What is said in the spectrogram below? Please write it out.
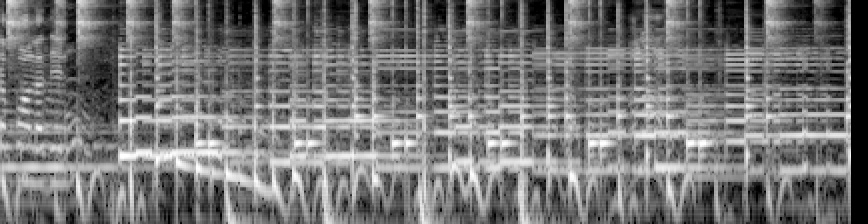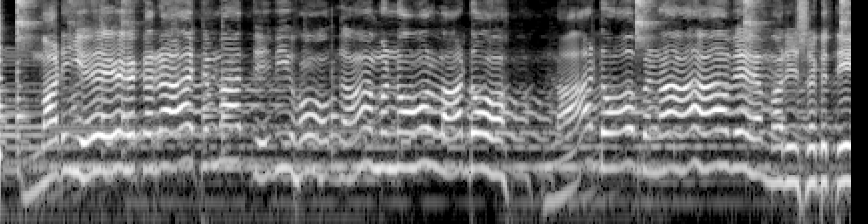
તને હડપાલ દે મારી એક રાજમાં દેવી હો, ગામનો લાડો લાડો બનાવે મારી શક્તિ.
